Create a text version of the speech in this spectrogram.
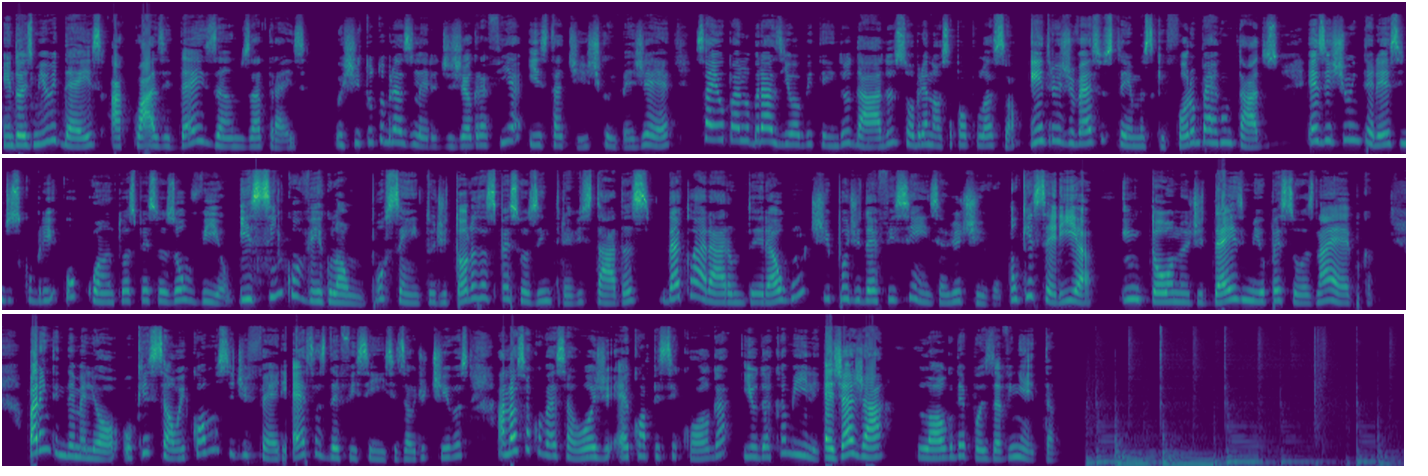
Em 2010, há quase 10 anos atrás, o Instituto Brasileiro de Geografia e Estatística, o IBGE, saiu pelo Brasil obtendo dados sobre a nossa população. Entre os diversos temas que foram perguntados, existiu interesse em descobrir o quanto as pessoas ouviam, e 5,1% de todas as pessoas entrevistadas declararam ter algum tipo de deficiência auditiva, o que seria em torno de 10 mil pessoas na época. Para entender melhor o que são e como se diferem essas deficiências auditivas, a nossa conversa hoje é com a psicóloga Hilda Camille. É já já, logo depois da vinheta.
